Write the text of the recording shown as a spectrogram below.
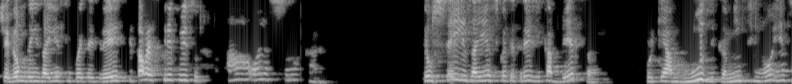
chegamos em Isaías 53, e está lá escrito isso. Ah, olha só, cara. Eu sei Isaías 53 de cabeça, porque a música me ensinou isso.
